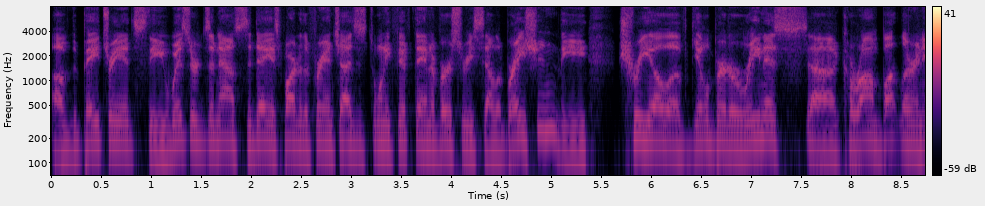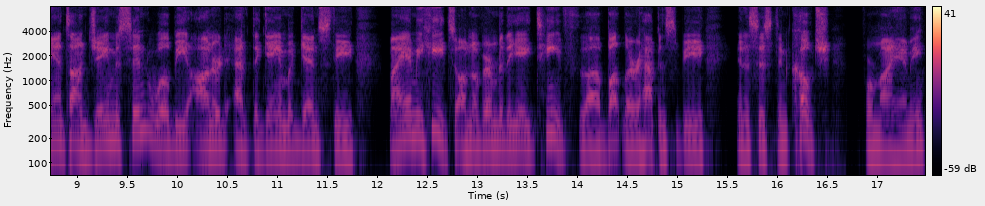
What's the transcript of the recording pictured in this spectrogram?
of the Patriots. The Wizards announced today, as part of the franchise's 25th anniversary celebration, the trio of Gilbert Arenas, uh, Caron Butler, and Antawn Jamison will be honored at the game against the Miami Heat on November the 18th. Uh, Butler happens to be an assistant coach for Miami.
